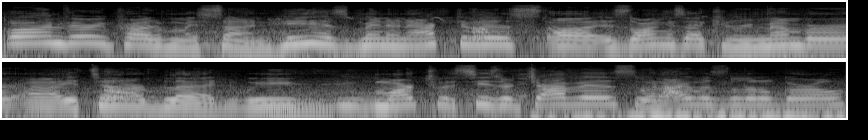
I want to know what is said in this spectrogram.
Well, I'm very proud of my son. He has been an activist uh, as long as I can remember. Uh, it's in our blood. We, we marched with Cesar Chavez when I was a little girl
